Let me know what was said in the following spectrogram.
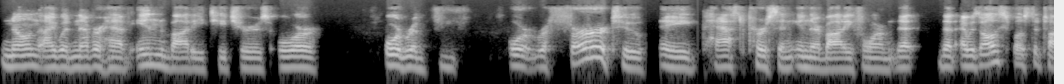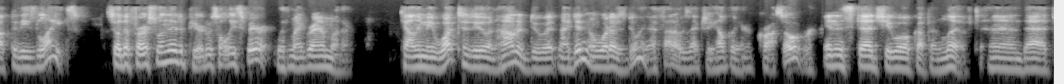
known i would never have in body teachers or or re- or refer to a past person in their body form that that i was always supposed to talk to these lights so the first one that appeared was Holy Spirit with my grandmother telling me what to do and how to do it. And I didn't know what I was doing. I thought I was actually helping her cross over. And instead, she woke up and lived. And that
